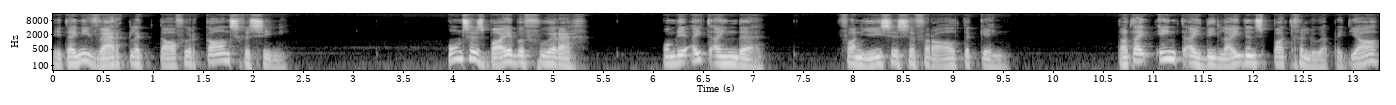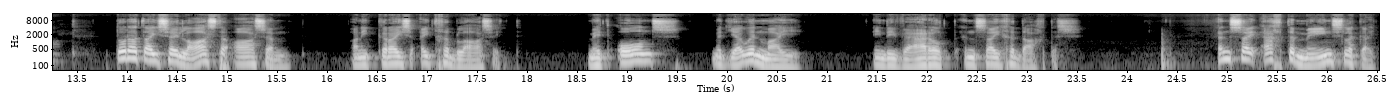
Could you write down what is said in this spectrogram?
het hy nie werklik daarvoor kans gesien nie. Ons is baie bevoordeel om die uiteinde van Jesus se verhaal te ken dat hy end uit die lydenspad geloop het. Ja, totdat hy sy laaste asem aan die kruis uitgeblaas het. Met ons, met jou en my en die wêreld in sy gedagtes. In sy egte menslikheid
